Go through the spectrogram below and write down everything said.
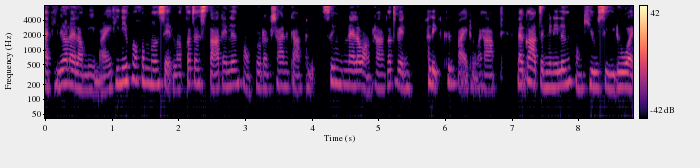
material อะไรเรามีไหม ทีนี้พอคำนวณเสร็จเราก็จะ start ในเรื่องของ production การผลิต ซึ่งในระหว่างทางก็จะเป็นผลิตขึ้นไปถูกไหมคะ แล้วก็อาจจะมีในเรื่องของ QC ด้วย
